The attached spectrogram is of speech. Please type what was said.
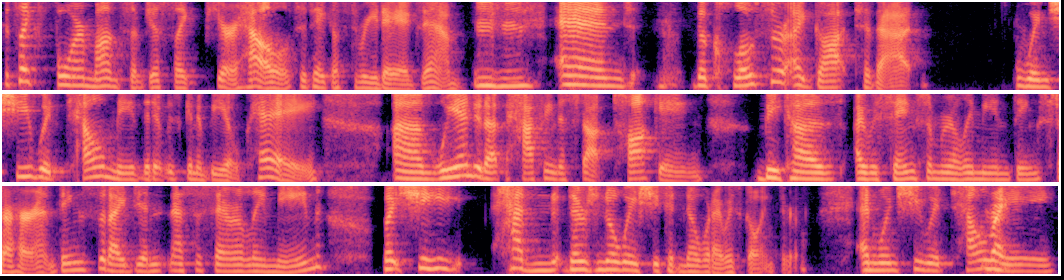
it's like 4 months of just like pure hell to take a 3-day exam mm-hmm. and the closer I got to that when she would tell me that it was going to be okay um, we ended up having to stop talking because I was saying some really mean things to her and things that I didn't necessarily mean, but she had there's no way she could know what I was going through. And when she would tell right. me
